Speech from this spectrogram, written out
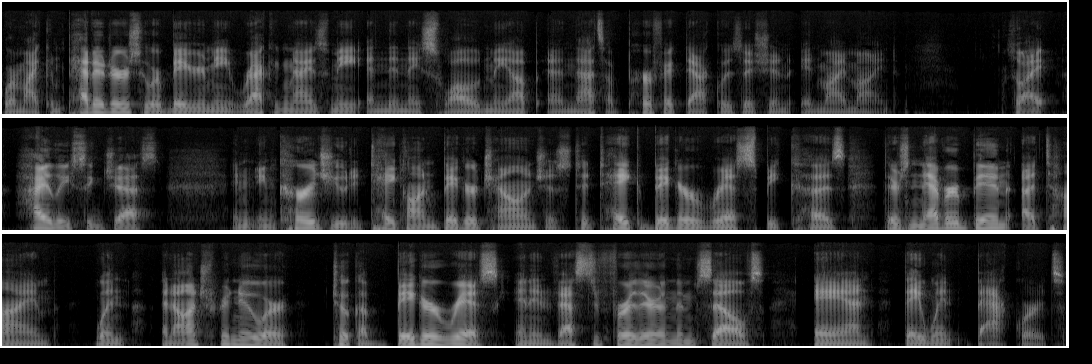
where my competitors who are bigger than me recognized me and then they swallowed me up. And that's a perfect acquisition in my mind. So I highly suggest and encourage you to take on bigger challenges, to take bigger risks, because there's never been a time when an entrepreneur took a bigger risk and invested further in themselves and they went backwards.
